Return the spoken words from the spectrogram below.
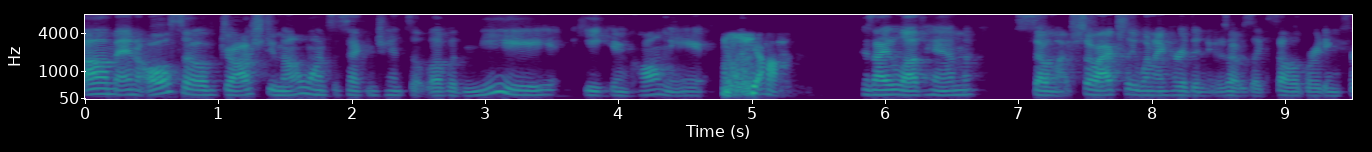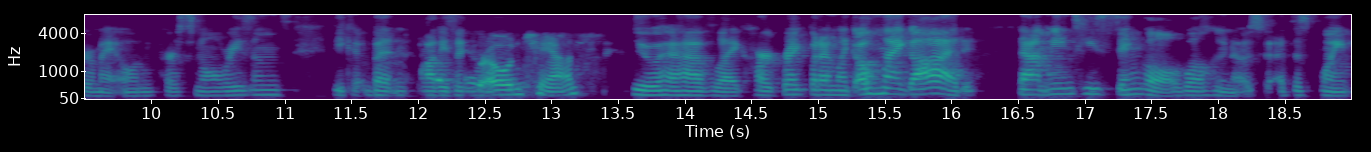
Um, and also, if Josh Duhamel wants a second chance at love with me, he can call me Yeah, because I love him so much. So actually, when I heard the news, I was like celebrating for my own personal reasons, because but obviously your own chance to have like heartbreak. But I'm like, oh my god, that means he's single. Well, who knows? At this point,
